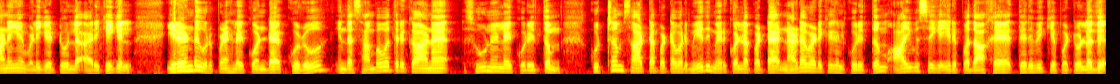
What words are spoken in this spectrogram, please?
ஆணையம் வெளியிட்டுள்ள அறிக்கையில் இரண்டு உறுப்பினர்களை கொண்ட குழு இந்த சம்பவத்திற்கான சூழ்நிலை குறித்தும் குற்றம் சாட்டப்பட்டவர் மீது மேற்கொள்ளப்பட்ட நடவடிக்கைகள் குறித்தும் ஆய்வு செய்ய இருப்பதாக தெரிவிக்கப்பட்டுள்ளது.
